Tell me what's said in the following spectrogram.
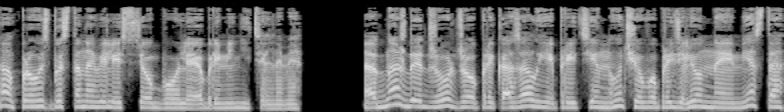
а просьбы становились все более обременительными. Однажды Джорджо приказал ей прийти ночью в определенное место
